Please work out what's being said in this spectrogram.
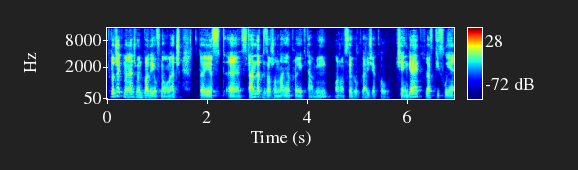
Project Management Body of Knowledge to jest e, standard zarządzania projektami, można sobie wyobrazić jako księgę, która wpisuje,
